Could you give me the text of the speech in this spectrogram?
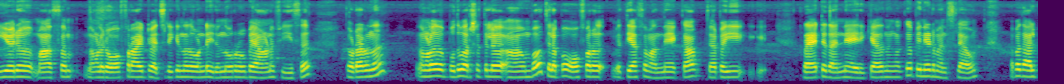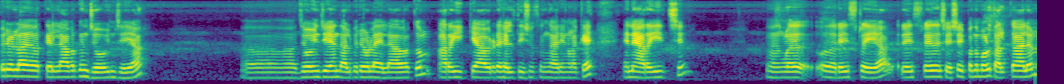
ഈ ഒരു മാസം നമ്മളൊരു ഓഫറായിട്ട് വച്ചിരിക്കുന്നത് കൊണ്ട് ഇരുന്നൂറ് രൂപയാണ് ഫീസ്. തുടർന്ന് നമ്മൾ പുതുവർഷത്തിൽ ആകുമ്പോൾ ചിലപ്പോൾ ഓഫർ വ്യത്യാസം വന്നേക്കാം. ചിലപ്പോൾ ഈ റേറ്റ് തന്നെ ആയിരിക്കും അത് നിങ്ങൾക്ക് പിന്നീട് മനസ്സിലാവും. അപ്പോൾ താല്പര്യമുള്ളവർക്ക് എല്ലാവർക്കും ജോയിൻ ചെയ്യാം. ജോയിൻ ചെയ്യാൻ താല്പര്യമുള്ള എല്ലാവർക്കും അറിയിക്കുക അവരുടെ ഹെൽത്ത് ഇഷ്യൂസും കാര്യങ്ങളൊക്കെ എന്നെ അറിയിച്ച് നിങ്ങൾ രജിസ്റ്റർ ചെയ്യുക. രജിസ്റ്റർ ചെയ്ത ശേഷം ഇപ്പം നമ്മൾ തൽക്കാലം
